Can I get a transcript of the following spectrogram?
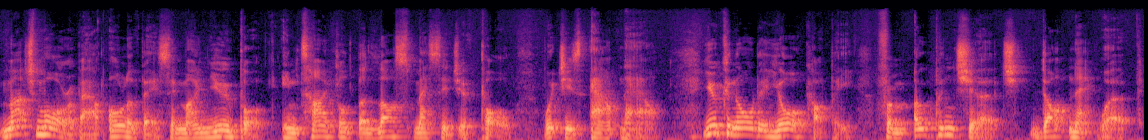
much more about all of this in my new book entitled The Lost Message of Paul, which is out now. You can order your copy from openchurch.network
